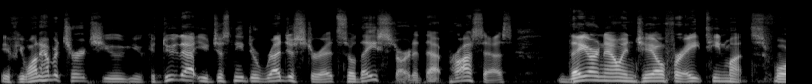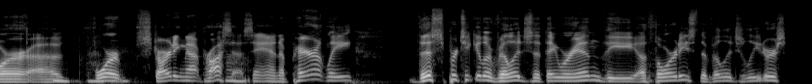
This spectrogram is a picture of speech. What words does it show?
If you want to have a church, you you can do that. You just need to register it. So they started that process they are now in jail for 18 months for uh, oh, for starting that process and apparently this particular village that they were in the authorities the village leaders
